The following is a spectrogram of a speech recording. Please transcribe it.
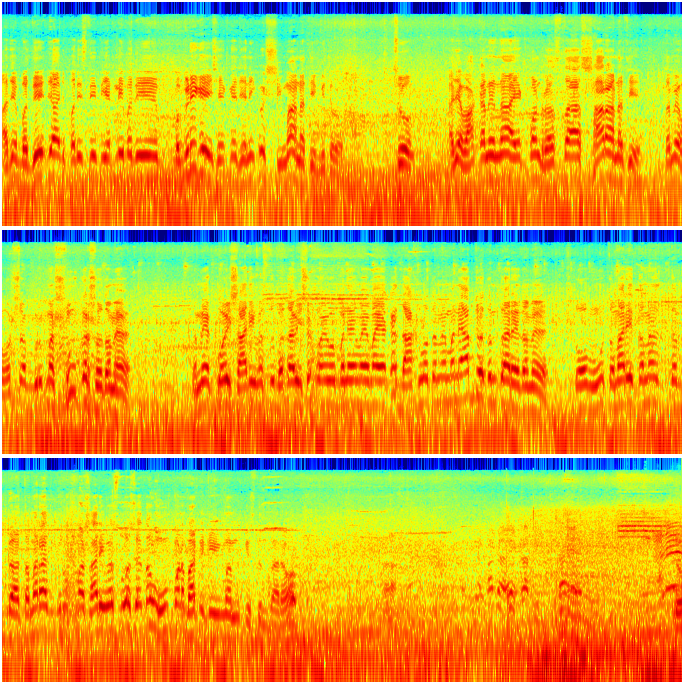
આજે બધી જ આજ પરિસ્થિતિ એટલી બધી બગડી ગઈ છે કે જેની કોઈ સીમા નથી મિત્રો. જો આજે વાંકાનેરના એક પણ રસ્તા સારા નથી, તમે વોટ્સઅપ ગ્રુપમાં શું કરશો તમે? તમે કોઈ સારી વસ્તુ બતાવી શકો એવો મને એમાં એક દાખલો તમે મને આપજો તમ તારે તમે. તો હું તમારી તમે તમારા જ ગ્રુપમાં સારી વસ્તુ હશે તો હું પણ ભાટી ટીવીમાં મૂકીશ તમ તારે હો. જો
